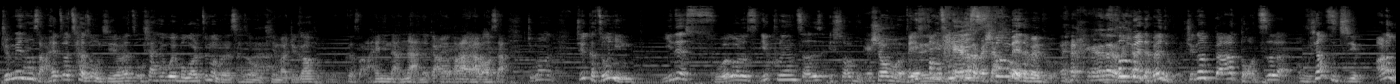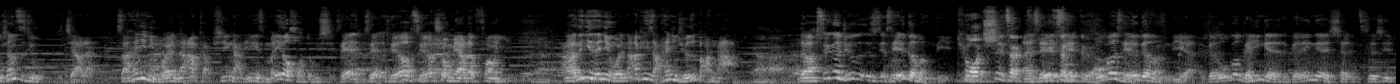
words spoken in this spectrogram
就每趟上海只要出这种问题，我相信微博高头专门勿是出这种问题嘛，就讲搿上海人哪能哪能介个打架咾啥，就讲就搿种人，伊在社会高头是有可能只是一小部分一，小部分，但伊放出来是分别特别大。分别特别大，就讲把阿拉导致了互相之间，阿拉互相之间误解了。上海人认为㑚搿批外地人是没有好东西，侪侪侪要侪要消灭阿拉方言。外地人侪认为㑚批上海人就是排外，啊，对伐？所以讲就是侪有搿问题。挑起这哎，侪侪我觉着侪有搿问题个。搿我觉搿应该搿应该先首先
